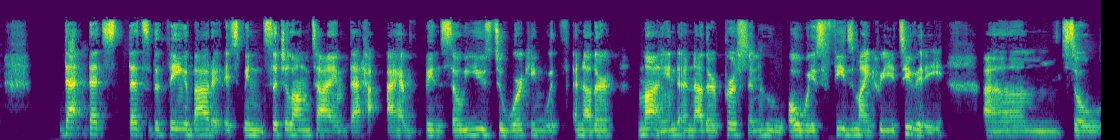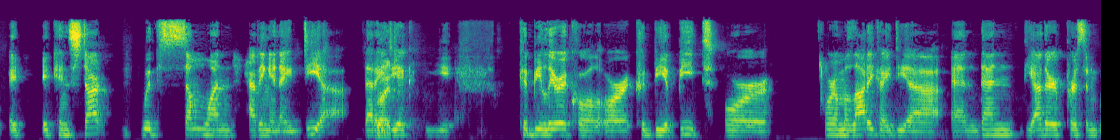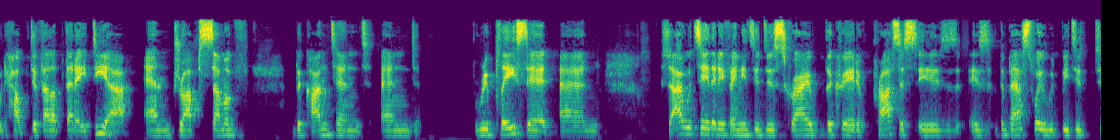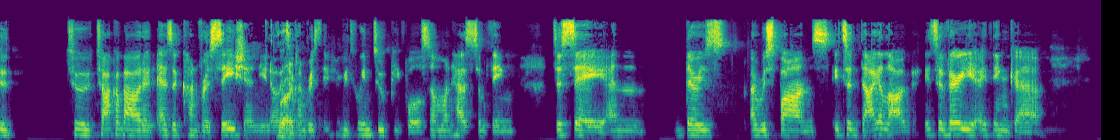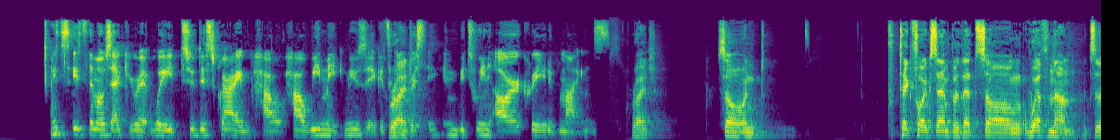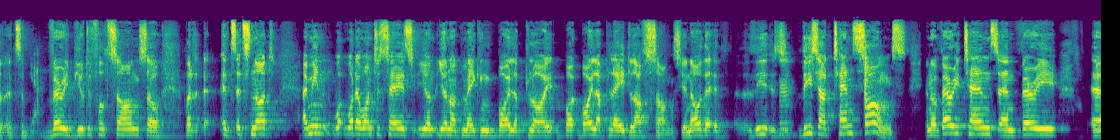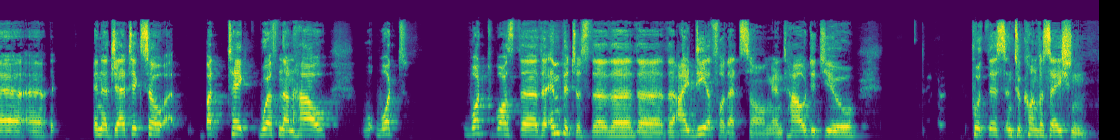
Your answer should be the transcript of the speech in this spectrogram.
that that's that's the thing about it. It's been such a long time that i have been so used to working with another mind another person who always feeds my creativity. Um, so it it can start with someone having an idea. That Right. idea could be could be lyrical or could be a beat or or a melodic idea. And then the other person would help develop that idea and drop some of the content and replace it and so i would say that if i need to describe the creative process is is the best way would be to to to talk about it as a conversation you know it's Right. a conversation between two people someone has something to say and there is a response it's a dialogue it's a very i think uh, it's it's the most accurate way to describe how how we make music it's a Right. conversation between our creative minds Right. So and take for example that song "Worth None." It's a it's a yeah. very beautiful song. So, but it's it's not. I mean, what, what I want to say is you're you're not making boilerplate boilerplate love songs. You know that these mm. these are tense songs. You know, very tense and very uh, uh, energetic. So, but take "Worth None." How what what was the the impetus, the the the the idea for that song, and how did you put this into conversation?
